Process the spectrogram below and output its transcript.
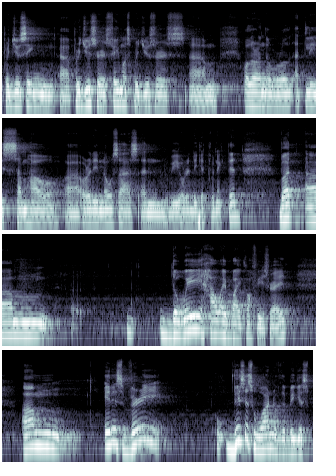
producing uh, producers, famous producers um, all around the world, at least somehow uh, already knows us and we already get connected. But um, the way how I buy coffees, right? Um, it is very. This is one of the biggest.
